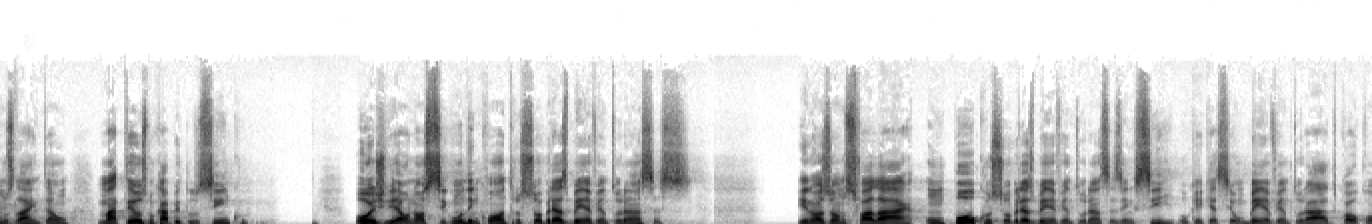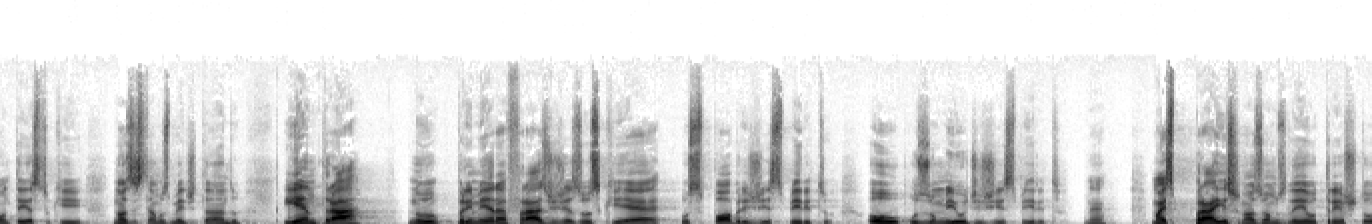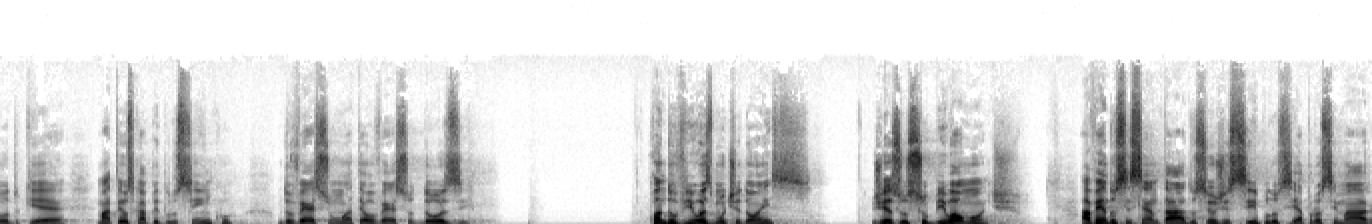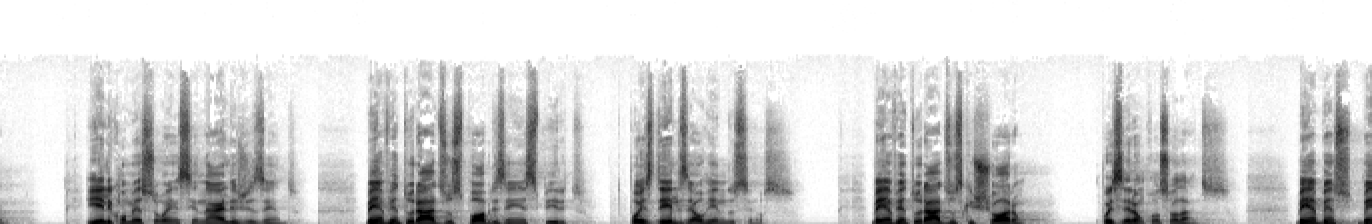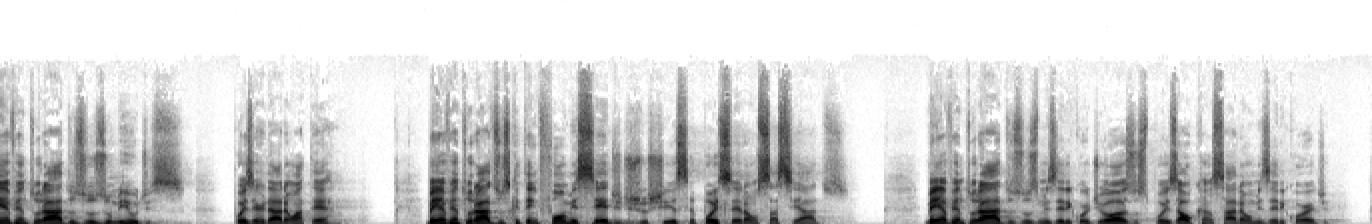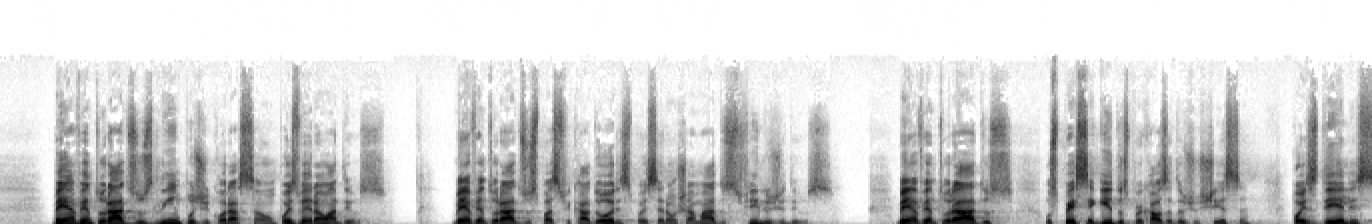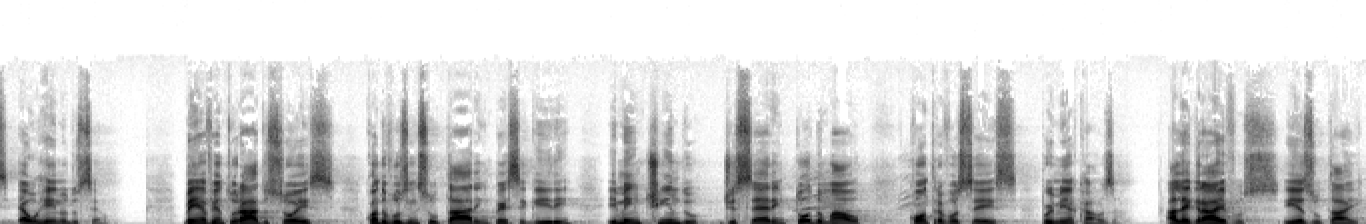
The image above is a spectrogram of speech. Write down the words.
vamos lá então. Mateus no capítulo 5. Hoje é o nosso segundo encontro sobre as bem-aventuranças. E nós vamos falar um pouco sobre as bem-aventuranças em si, o que é ser um bem-aventurado, qual o contexto que nós estamos meditando, e entrar no primeira frase de Jesus, que é os pobres de espírito, ou os humildes de espírito. Né? Mas para isso nós vamos ler o trecho todo, que é Mateus capítulo 5, do verso 1 até o verso 12. Quando viu as multidões, Jesus subiu ao monte. Havendo-se sentado, seus discípulos se aproximaram. E ele começou a ensinar-lhes, dizendo: Bem-aventurados os pobres em espírito, pois deles é o reino dos céus. Bem-aventurados os que choram, pois serão consolados. Bem-aventurados os humildes, pois herdarão a terra. Bem-aventurados os que têm fome e sede de justiça, pois serão saciados. Bem-aventurados os misericordiosos, pois alcançarão misericórdia. Bem-aventurados os limpos de coração, pois verão a Deus. Bem-aventurados os pacificadores, pois serão chamados filhos de Deus. Bem-aventurados os perseguidos por causa da justiça, pois deles é o reino do céu. Bem-aventurados sois quando vos insultarem, perseguirem e mentindo disserem todo mal contra vocês por minha causa. Alegrai-vos e exultai,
